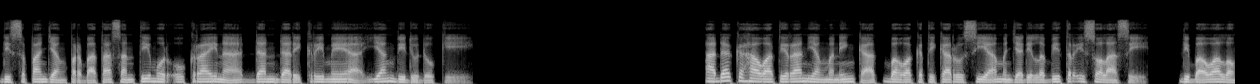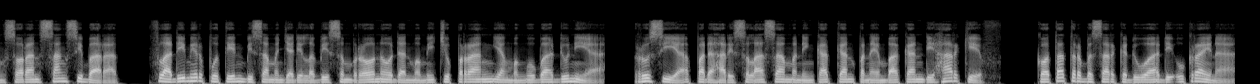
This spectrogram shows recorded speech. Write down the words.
di sepanjang perbatasan timur Ukraina dan dari Crimea yang diduduki. Ada kekhawatiran yang meningkat bahwa ketika Rusia menjadi lebih terisolasi, di bawah longsoran sanksi barat, Vladimir Putin bisa menjadi lebih sembrono dan memicu perang yang mengubah dunia. Rusia pada hari Selasa meningkatkan penembakan di Kharkiv, kota terbesar kedua di Ukraina,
